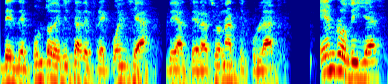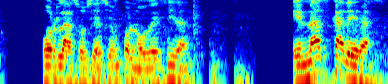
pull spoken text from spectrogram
desde el punto de vista de frecuencia de alteración articular en rodillas por la asociación con la obesidad en las caderas,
